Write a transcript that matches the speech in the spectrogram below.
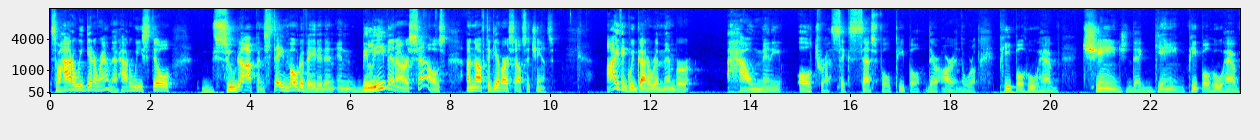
so, how do we get around that? How do we still suit up and stay motivated and, and believe in ourselves enough to give ourselves a chance? I think we've got to remember how many ultra successful people there are in the world. People who have changed the game, people who have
